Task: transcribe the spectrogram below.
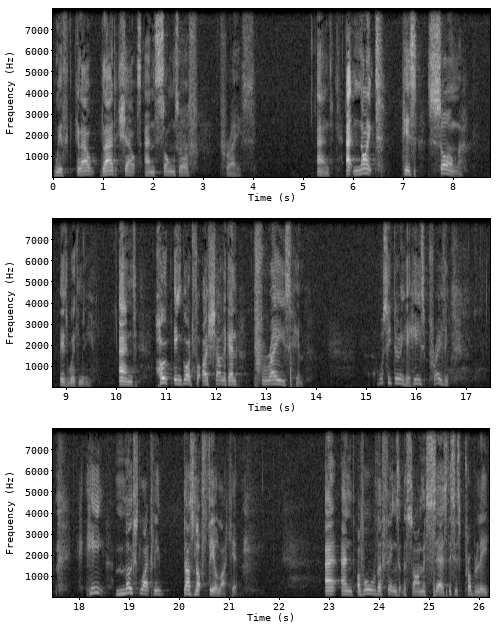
with glad, shouts and songs of praise. And at night, his song is with me. And hope in God, for I shall again praise him. What's he doing here? He's praising. He most likely does not feel like it. And, and of all the things that the psalmist says, this is probably,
